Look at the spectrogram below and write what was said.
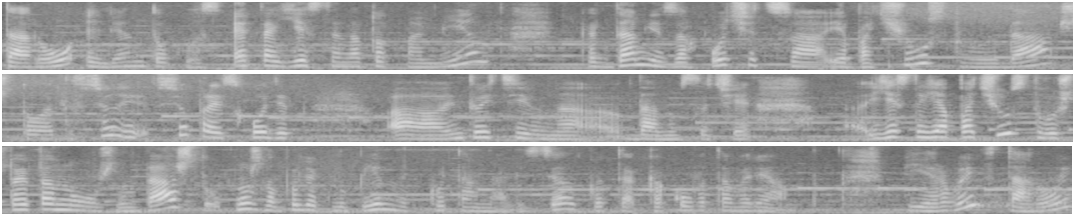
Таро Элен Дуглас. Это если на тот момент, когда мне захочется, я почувствую, да, что это все, все происходит э, интуитивно в данном случае. Если я почувствую, что это нужно, да, что нужно более глубинный какой-то анализ, сделать какой-то, какого-то варианта. Первый, второй,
